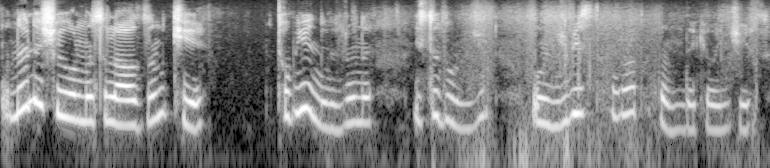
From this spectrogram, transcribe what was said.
Onların şey olması lazım ki. Tabii yenilir. Ona istediği oyuncu. Oyuncu biz Avrupa'daki oyuncuyuz.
